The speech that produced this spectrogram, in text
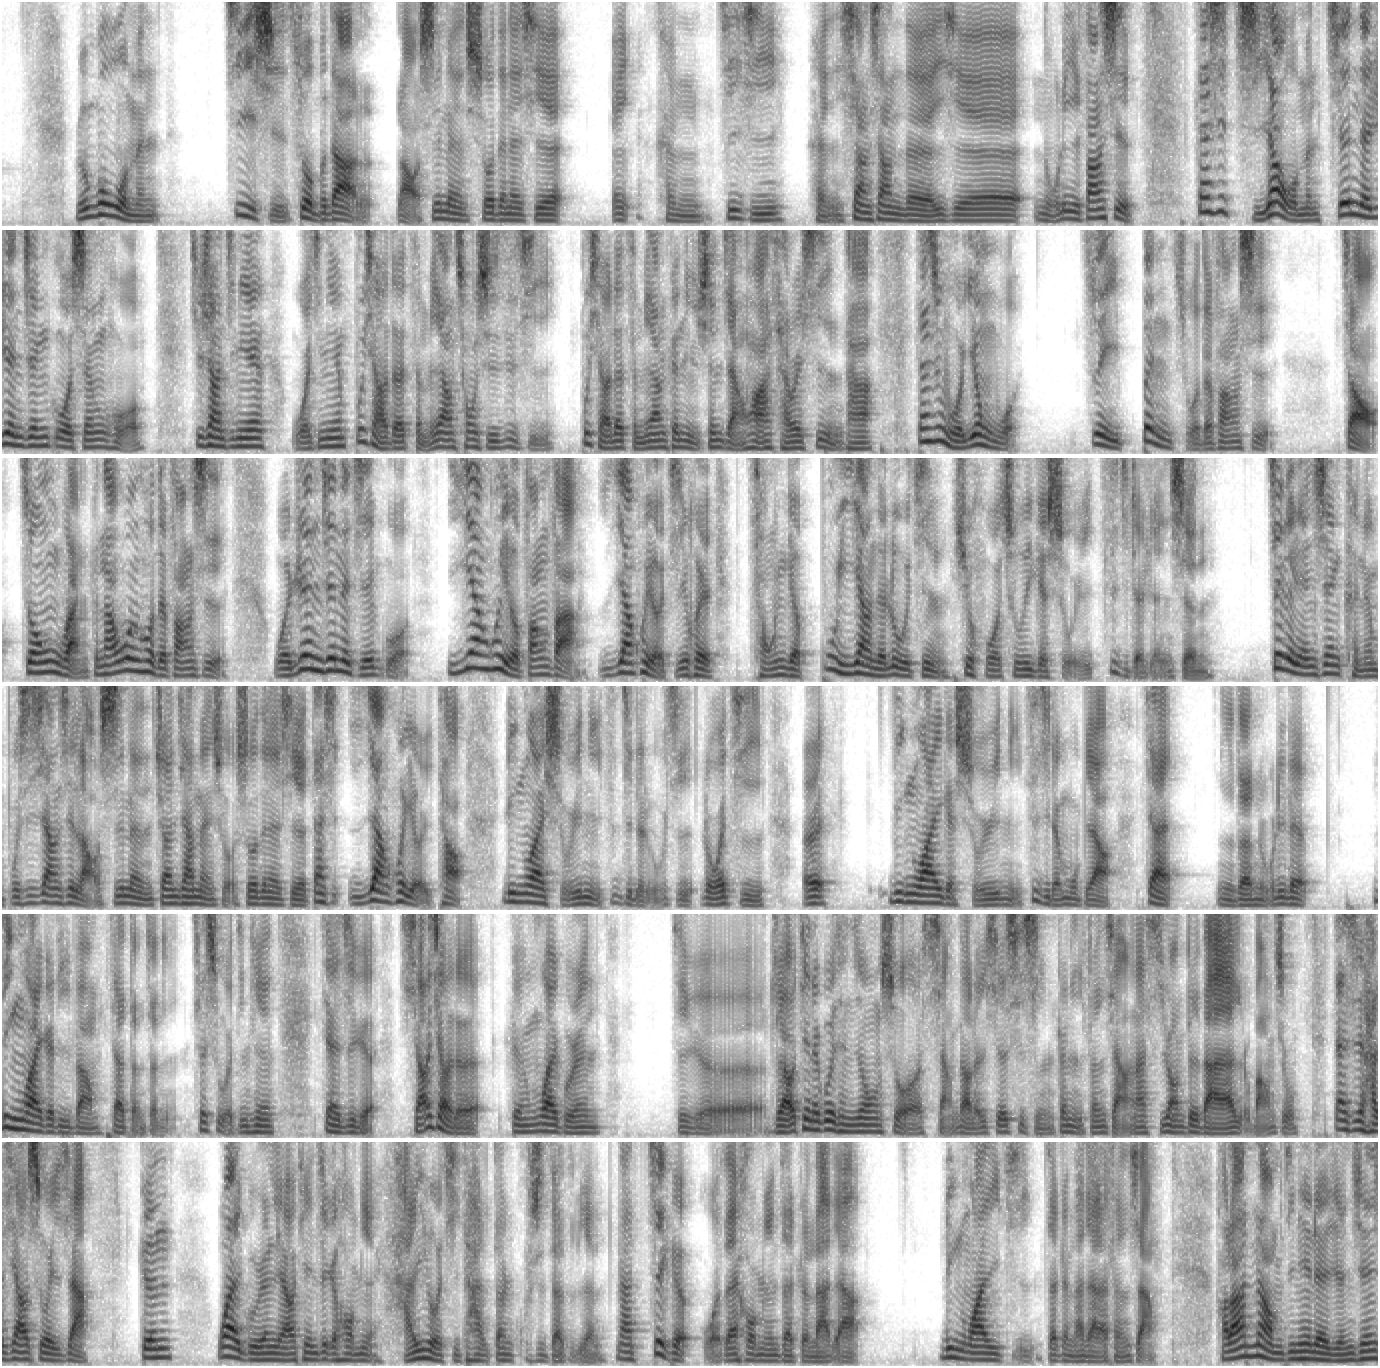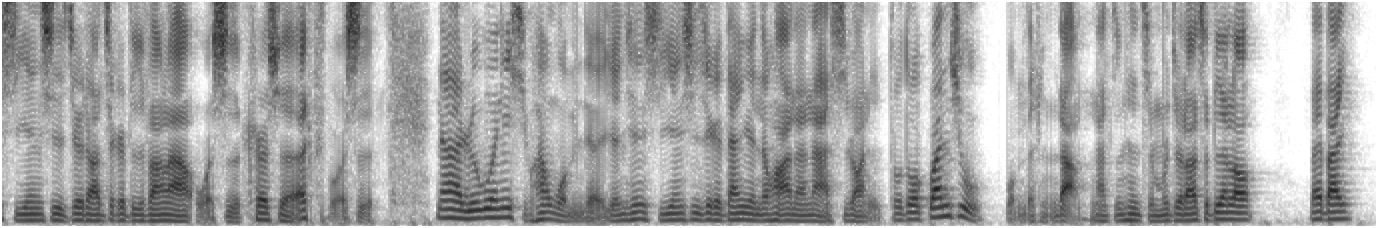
如果我们即使做不到老师们说的那些，诶，很积极、很向上的一些努力方式。但是只要我们真的认真过生活，就像今天我今天不晓得怎么样充实自己，不晓得怎么样跟女生讲话才会吸引她，但是我用我最笨拙的方式，早中晚跟她问候的方式，我认真的结果一样会有方法，一样会有机会从一个不一样的路径去活出一个属于自己的人生。这个人生可能不是像是老师们、专家们所说的那些，但是一样会有一套另外属于你自己的逻辑逻辑，而。另外一个属于你自己的目标，在你的努力的另外一个地方在等着你。这是我今天在这个小小的跟外国人这个聊天的过程中所想到的一些事情，跟你分享。那希望对大家有帮助。但是还是要说一下，跟外国人聊天这个后面还有其他一段故事在这边。那这个我在后面再跟大家另外一集再跟大家来分享。好了，那我们今天的人生实验室就到这个地方啦。我是科学 X 博士。那如果你喜欢我们的人生实验室这个单元的话呢，那希望你多多关注我们的频道。那今天节目就到这边喽，拜拜。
